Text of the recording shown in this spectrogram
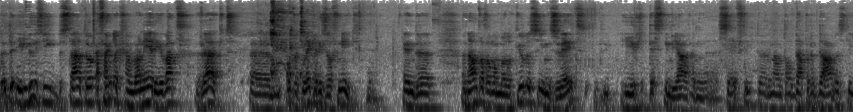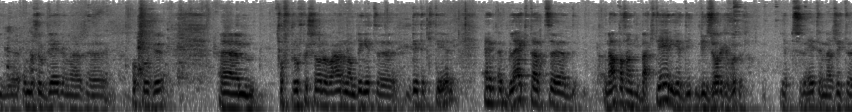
De, de, illusie bestaat ook afhankelijk van wanneer je wat ruikt um, of het lekker is of niet. En de, een aantal van de moleculen in zweet, hier getest in de jaren uh, eh, 70 door een aantal dappere dames die uh, onderzoek deden naar uh, of proefpersonen waren om dingen te detecteren. En het blijkt dat een aantal van die bacteriën die, die zorgen voor je hebt zweet en daar zitten,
